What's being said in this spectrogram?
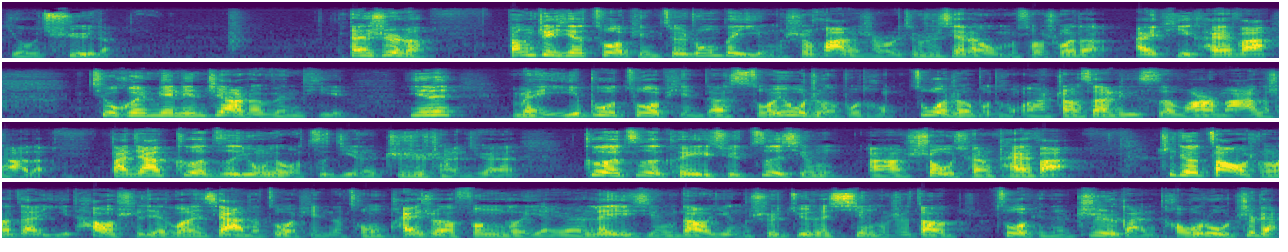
有趣的。但是呢？当这些作品最终被影视化的时候，就是现在我们所说的 IP 开发，就会面临这样的问题。因为每一部作品的所有者不同，作者不同啊，张三李四王二麻子啥的，大家各自拥有自己的知识产权，各自可以去自行啊授权开发，这就造成了在一套世界观下的作品呢，从拍摄风格、演员类型到影视剧的性质，到作品的质感、投入质量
